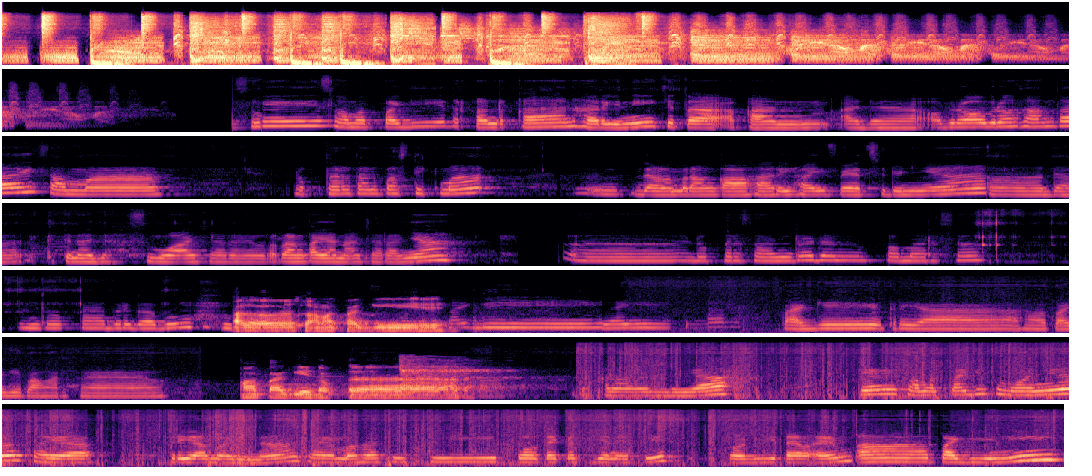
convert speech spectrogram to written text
Selamat pagi rekan-rekan. Hari ini kita akan ada obrol-obrol santai sama dokter tanpa stigma dalam rangka Hari HIV sedunia. Uh, dan ikutin aja semua acara rangkaian acaranya. Uh, dokter Sandra dan Pak Marcel untuk uh, bergabung. Halo, selamat pagi. Selamat pagi. Lagi. Pagi Tria. Selamat pagi Pak Marcel. Selamat pagi dokter. Kenalan dulu ya. Oke, selamat pagi semuanya. Saya Tria Marina, saya mahasiswi Poltekkes Genesis, Prodi TLM. Uh, pagi ini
